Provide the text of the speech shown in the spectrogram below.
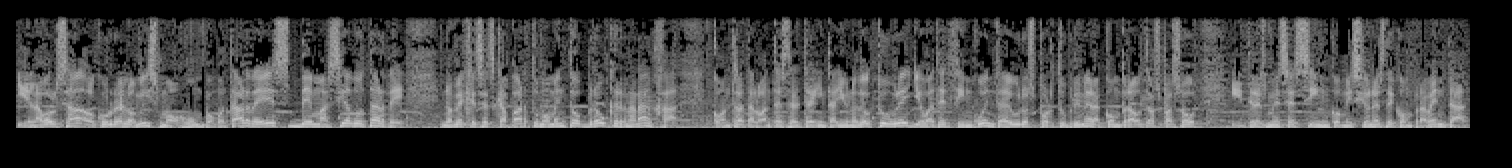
Y en la bolsa ocurre lo mismo. Un poco tarde es demasiado tarde. No dejes escapar tu momento broker naranja. Contrátalo antes del 31 de octubre, llévate 50 euros por tu primera compra o traspaso y tres meses sin comisiones de compraventa.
